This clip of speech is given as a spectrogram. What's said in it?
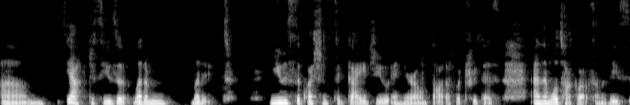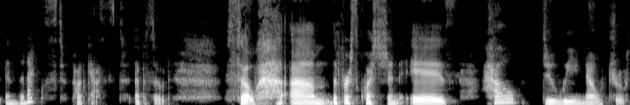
um, yeah, just use it, let them, let it use the questions to guide you in your own thought of what truth is. And then we'll talk about some of these in the next podcast episode. So, um, the first question is How do we know truth?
